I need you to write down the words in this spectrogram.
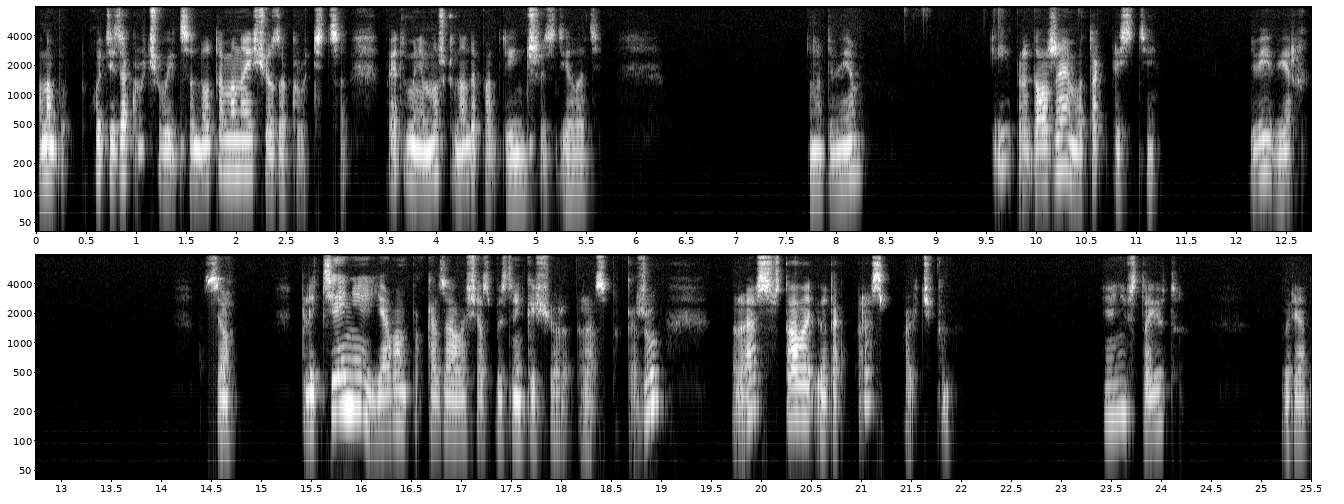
Она хоть и закручивается, но там она еще закрутится. Поэтому немножко надо подлиннее сделать. Две. И продолжаем вот так плести. Две вверх. Все. Плетение я вам показала. Сейчас быстренько еще раз покажу. Раз, встала. И вот так раз пальчиком. И они встают в ряд.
